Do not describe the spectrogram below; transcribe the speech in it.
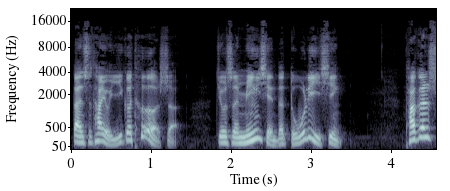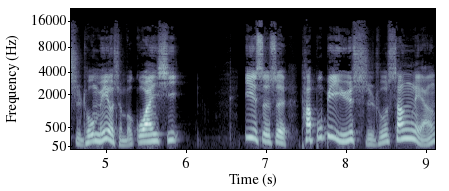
但是它有一个特色，就是明显的独立性。它跟使徒没有什么关系，意思是它不必与使徒商量。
